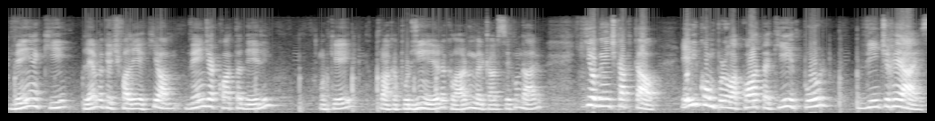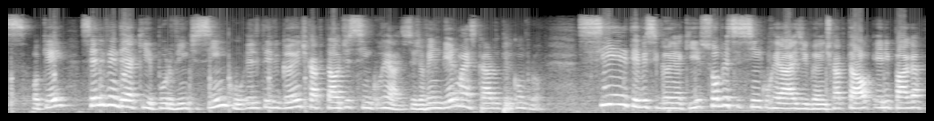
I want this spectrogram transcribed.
vem aqui, lembra que eu te falei aqui, ó, vende a cota dele, ok? Troca por dinheiro, é claro, no mercado secundário. O que é o ganho de capital? Ele comprou a cota aqui por 20 reais, ok? Se ele vender aqui por 25, ele teve ganho de capital de 5 reais, ou seja, vender mais caro do que ele comprou. Se ele teve esse ganho aqui, sobre esses 5 reais de ganho de capital, ele paga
